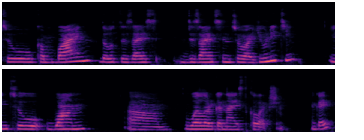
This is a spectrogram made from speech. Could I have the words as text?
to combine those designs designs into a unity, into one um, well-organized collection. Okay,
